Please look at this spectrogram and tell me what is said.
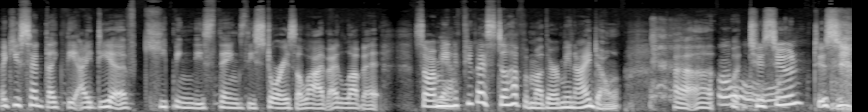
like you said, like the idea of keeping these things, these stories alive. I love it. So I mean, Yeah. if you guys still have a mother, I mean, I don't. Uh, uh, what? Too Oh. soon? Too soon.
